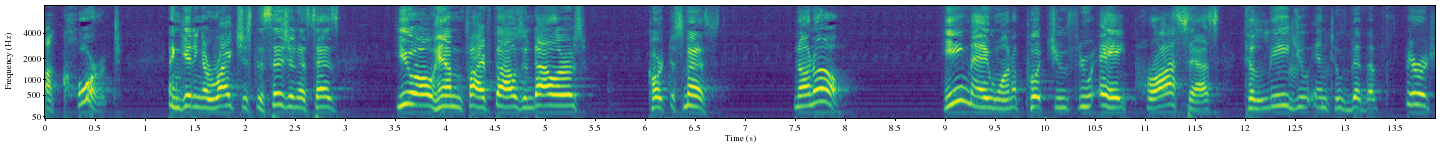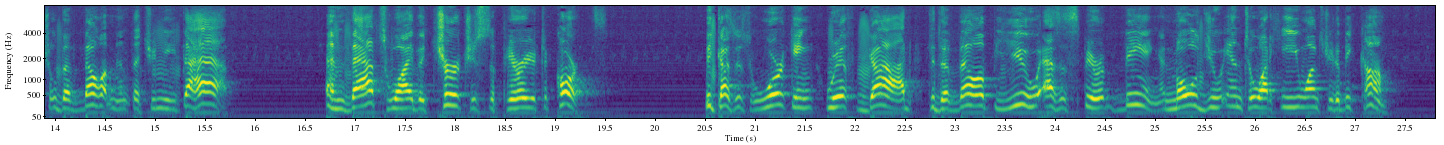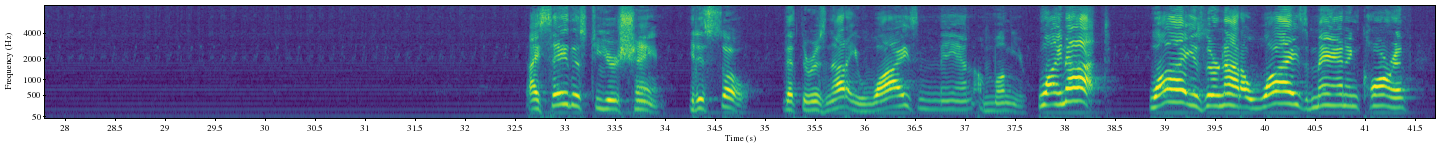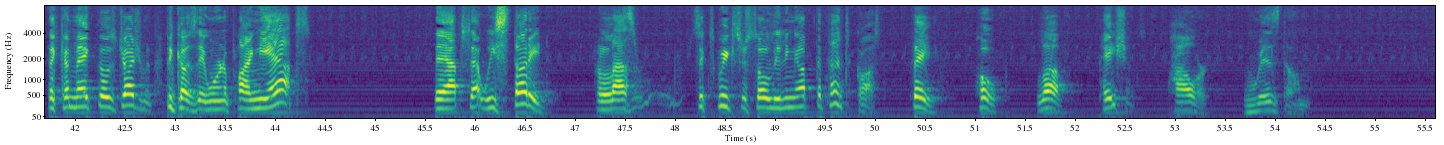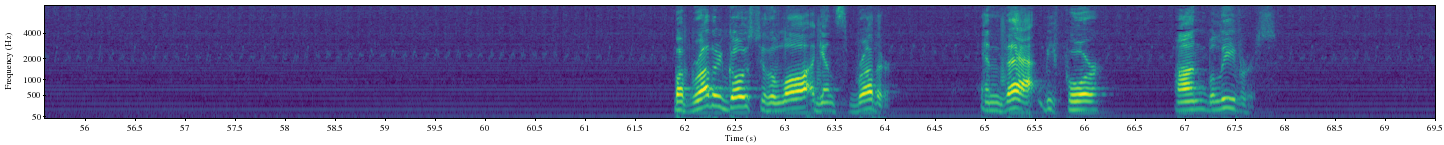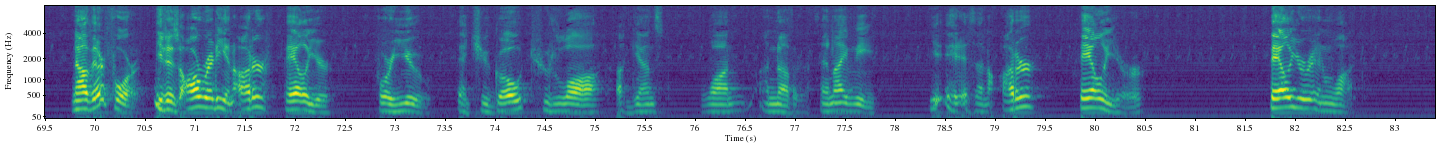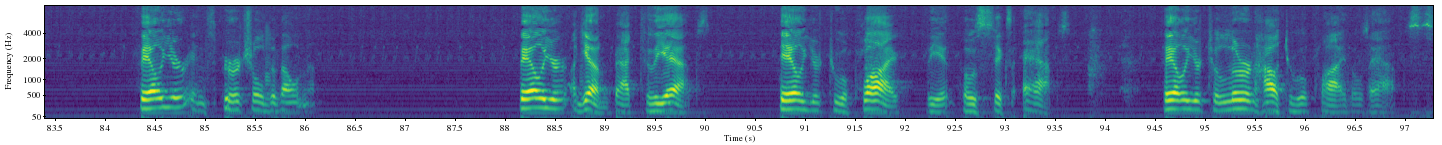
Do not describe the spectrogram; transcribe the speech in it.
a court and getting a righteous decision that says, you owe him $5,000, court dismissed. No, no. He may want to put you through a process to lead you into the, the spiritual development that you need to have. And that's why the church is superior to courts. Because it's working with hmm. God to develop you as a spirit being and mold you into what He wants you to become. I say this to your shame. It is so that there is not a wise man among you. Why not? Why is there not a wise man in Corinth that can make those judgments? Because they weren't applying the apps. The apps that we studied for the last six weeks or so leading up to Pentecost faith, hope, love, patience, power, wisdom. But brother goes to the law against brother, and that before unbelievers. Now, therefore, it is already an utter failure for you that you go to law against one another. NIV. It is an utter failure. Failure in what? Failure in spiritual development. Failure, again, back to the apps. Failure to apply the, those six apps. Failure to learn how to apply those apps.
